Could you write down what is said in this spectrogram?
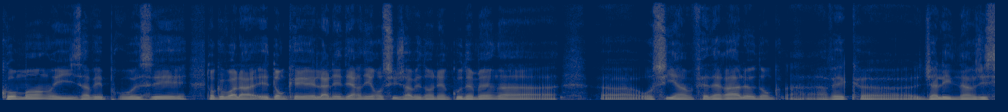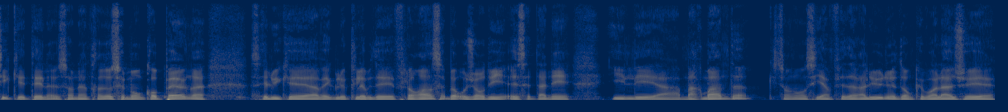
comment ils avaient progressé. Donc voilà, et donc l'année dernière aussi, j'avais donné un coup de main aussi en fédéral, donc avec euh, Jalil Nargissi qui était son entraîneur, c'est mon copain, c'est lui qui est avec le club de Florence. Ben, Aujourd'hui et cette année, il est à Marmande qui sont aussi en Fédéral 1. Donc voilà, j'ai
